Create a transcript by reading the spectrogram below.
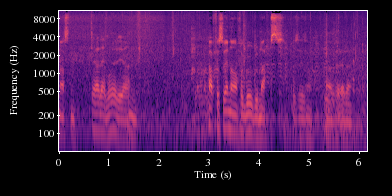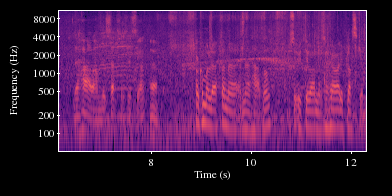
nesten. Ja, det må jo de gjøre. Her forsvinner han fra Google Maps. for å si det sånn. Her er det. Det er her han ble sett for siste gang. Ja. Han kommer løpende ned her, sånn. og så ute i vannet, så hører de plasken.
